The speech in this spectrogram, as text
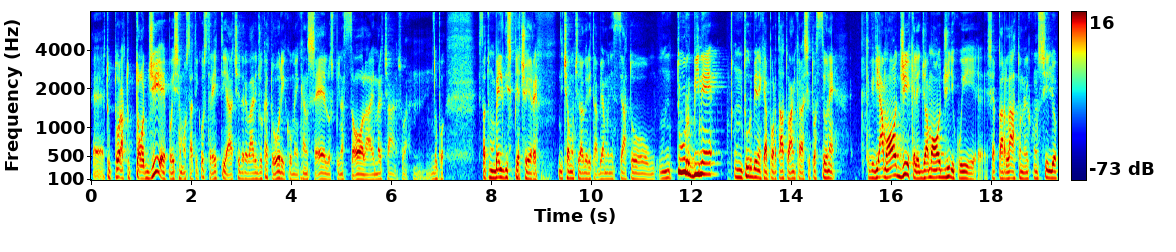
eh, tuttora, tutt'oggi e poi siamo stati costretti a cedere vari giocatori come Cancello, Spinazzola, Emerciane, insomma, mm, dopo è stato un bel dispiacere, diciamoci la verità, abbiamo iniziato un turbine, un turbine che ha portato anche alla situazione che viviamo oggi, che leggiamo oggi, di cui eh, si è parlato nel consiglio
